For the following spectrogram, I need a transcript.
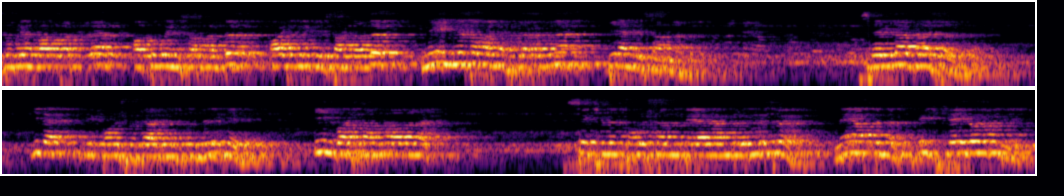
Cumhuriyet Halk Partiler akıllı insanlardır, aydınlık insanlardır. Neyi ne zaman yapacaklarını bilen insanlardır. Sevgili arkadaşlar, yine bir konuşmacı arkadaşımız dedi ki, il başkanlığı olarak seçimin sonuçlarını değerlendirdiniz mi? Ne yaptınız? Hiçbir şey görmedik.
